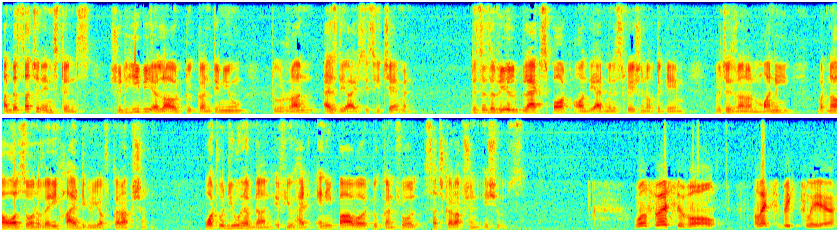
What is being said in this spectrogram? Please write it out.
Under such an instance, should he be allowed to continue to run as the ICC chairman. This is a real black spot on the administration of the game, which is run on money, but now also on a very high degree of corruption. What would you have done if you had any power to control such corruption issues? Well, first of all, let's be clear.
